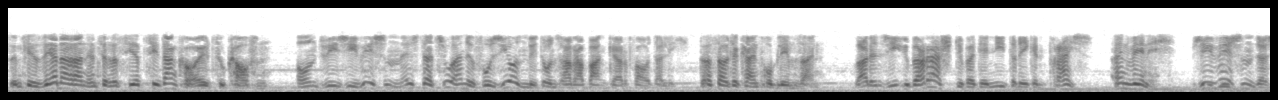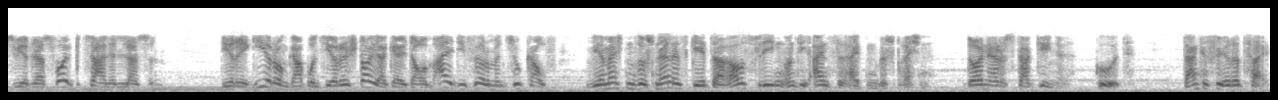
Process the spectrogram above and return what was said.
sind wir sehr daran interessiert, Zidanko Oil zu kaufen. Und wie Sie wissen, ist dazu eine Fusion mit unserer Bank erforderlich. Das sollte kein Problem sein. Waren Sie überrascht über den niedrigen Preis? Ein wenig. Sie wissen, dass wir das Volk zahlen lassen. Die Regierung gab uns ihre Steuergelder, um all die Firmen zu kaufen. Wir möchten so schnell es geht da rausfliegen und die Einzelheiten besprechen. Donnerstag ginge. Gut. Danke für Ihre Zeit.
